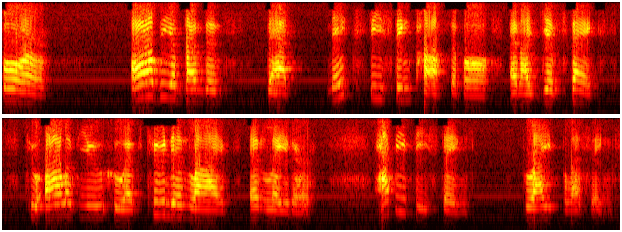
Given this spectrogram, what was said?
for all the abundance that makes feasting possible, and I give thanks to all of you who have tuned in live and later. Happy feasting. Bright blessings.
